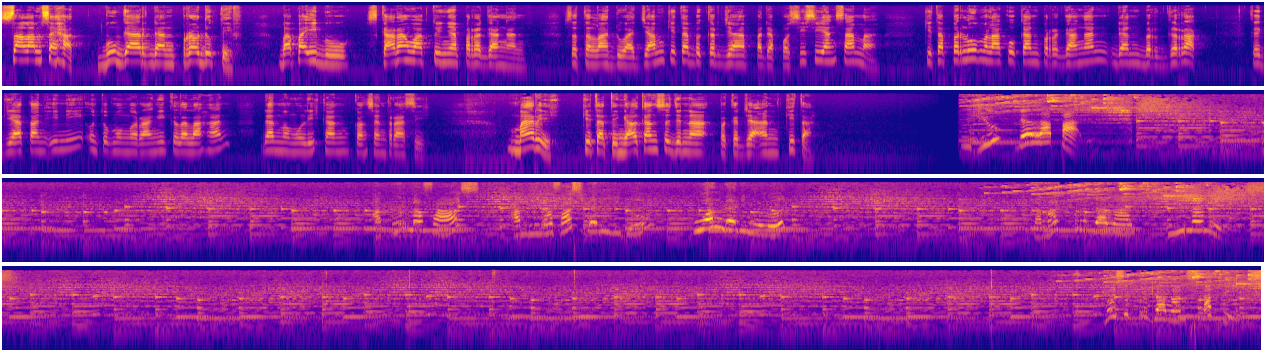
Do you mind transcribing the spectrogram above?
Salam sehat, bugar dan produktif. Bapak Ibu, sekarang waktunya peregangan. Setelah dua jam kita bekerja pada posisi yang sama, kita perlu melakukan peregangan dan bergerak. Kegiatan ini untuk mengurangi kelelahan dan memulihkan konsentrasi. Mari kita tinggalkan sejenak pekerjaan kita. 7, 8 nafas, ambil nafas dari hidung, buang dari mulut. Kita masuk peregangan dinamis. Masuk peregangan statis.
